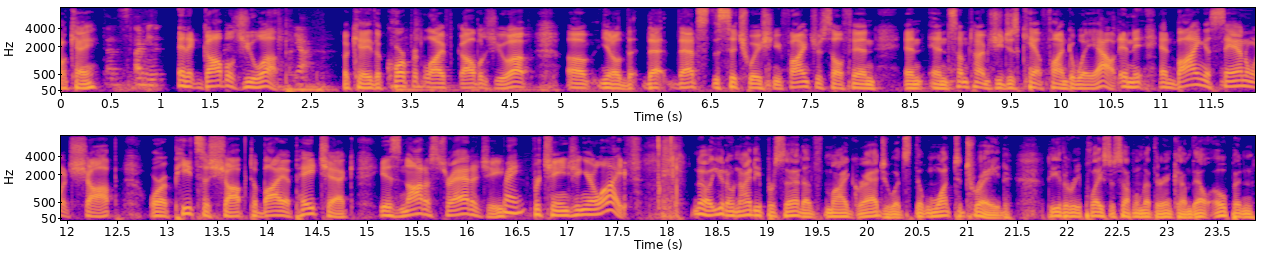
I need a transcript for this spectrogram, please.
Okay. That's. I mean. and it gobbles you up. Yeah. Okay, the corporate life gobbles you up. Uh, you know that that that's the situation you find yourself in, and and sometimes you just can't find a way out. And and buying a sandwich shop or a pizza shop to buy a paycheck is not a strategy Right. for changing your life. No, you know, ninety percent of my graduates that want to trade to either replace or supplement their income, they'll open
